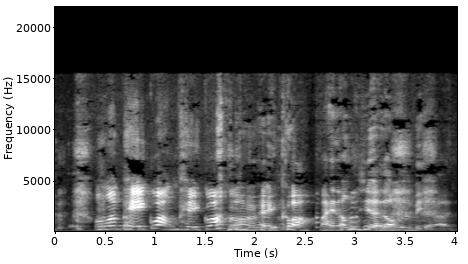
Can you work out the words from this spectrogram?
我们陪逛 陪逛，我们陪逛，买东西的都是别人。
